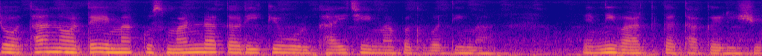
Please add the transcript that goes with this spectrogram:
ચોથા નોરતે એમાં કુષ્માંડા તરીકે ઓળખાય છે એમાં ભગવતીમાં. એમની વાત કથા કરીશું.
